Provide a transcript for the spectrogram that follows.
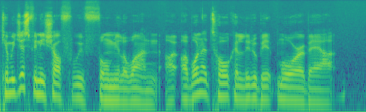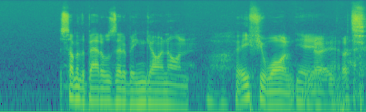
Can we just finish off with Formula One? I, I want to talk a little bit more about some of the battles that have been going on. Oh, if you want, Yeah. you know, that's-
